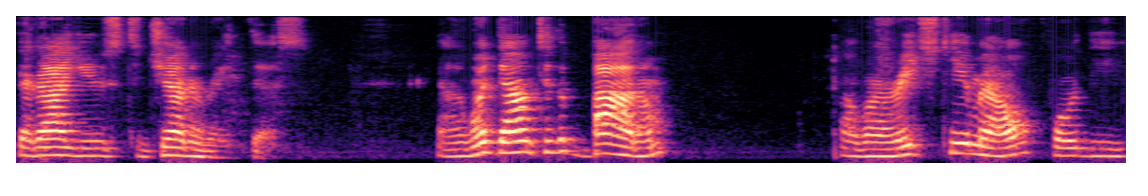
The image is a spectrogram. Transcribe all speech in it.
that I used to generate this. Now I went down to the bottom of our HTML for the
